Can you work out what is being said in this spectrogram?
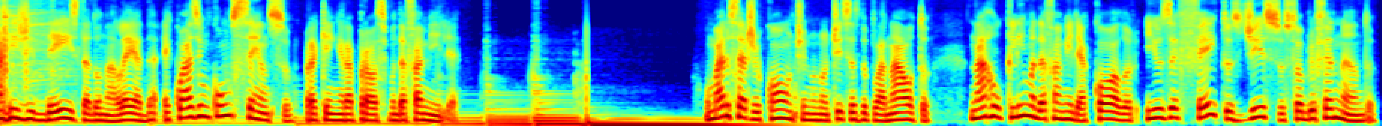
A rigidez da Dona Leda é quase um consenso para quem era próximo da família. O Mário Sérgio Conte, no Notícias do Planalto, narra o clima da família Collor e os efeitos disso sobre o Fernando.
